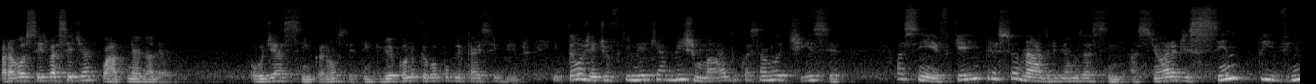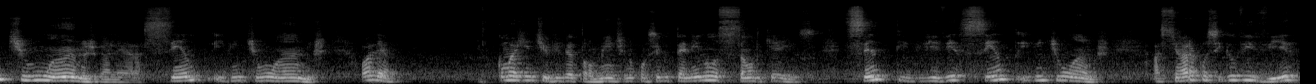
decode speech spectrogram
para vocês vai ser dia 4, né, galera? Ou dia 5, eu não sei, tem que ver quando que eu vou publicar esse vídeo. Então, gente, eu fiquei meio que abismado com essa notícia. Assim, eu fiquei impressionado, digamos assim. A senhora de 121 anos, galera. 121 anos. Olha, como a gente vive atualmente, eu não consigo ter nem noção do que é isso. Cento, viver 121 anos. A senhora conseguiu viver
